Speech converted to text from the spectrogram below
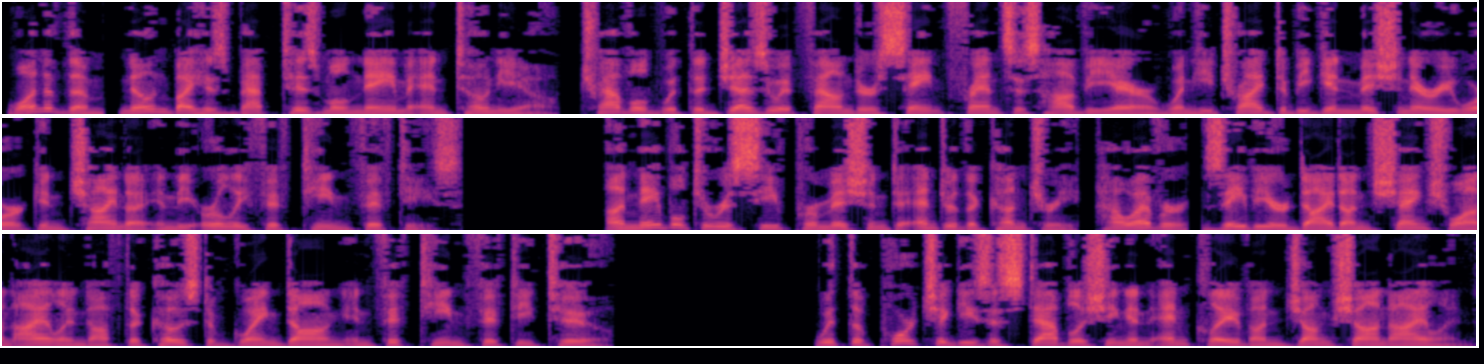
One of them, known by his baptismal name Antonio, traveled with the Jesuit founder Saint Francis Xavier when he tried to begin missionary work in China in the early 1550s. Unable to receive permission to enter the country, however, Xavier died on Shangchuan Island off the coast of Guangdong in 1552. With the Portuguese establishing an enclave on Zhongshan Island,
